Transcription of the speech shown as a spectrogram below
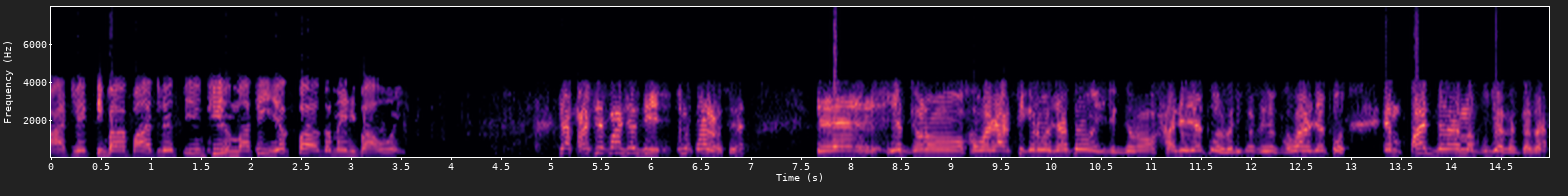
પાંચ વ્યક્તિ પાંચ વ્યક્તિ માંથી એક પા ગમે એની પા હોય. ત્યાં પાંચે પાંચ હતી એનું કારણ છે. કે એક જણો સવારે આરતી કરવા જતો હોય એક જણો સાંજે જતો હોય વળી પાછો એક સવારે જતો હોય. એમ પાંચ જણા એમાં પૂજા કરતા હતા.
